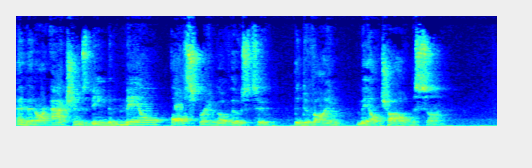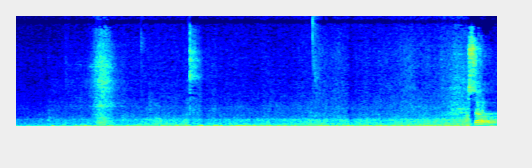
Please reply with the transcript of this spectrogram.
and then our actions being the male offspring of those two, the divine male child, the son. So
